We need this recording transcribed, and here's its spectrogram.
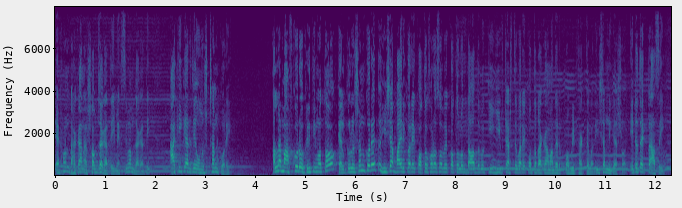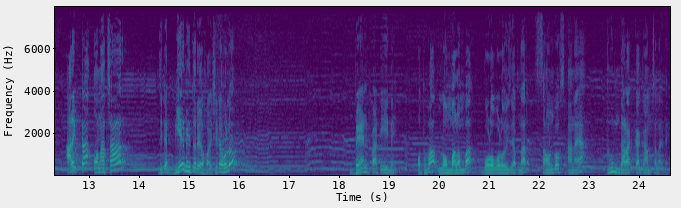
এখন ঢাকা না, সব জায়গাতেই ম্যাক্সিমাম জায়গাতেই আকিকার যে অনুষ্ঠান করে আল্লাহ মাফ করো, রীতিমতো ক্যালকুলেশন করে তো হিসাব বাইর করে কত খরচ হবে, কত লোক দাওয়া দেবে, কি গিফট আসতে পারে, কত টাকা আমাদের প্রফিট থাকতে পারে, হিসাব নিকাশ হয়। এটা তো একটা আছেই। আরেকটা অনাচার যেটা বিয়ের ভিতরে হয়, সেটা হলো ব্যান্ড পার্টি এনে অথবা লম্বা লম্বা বড় বড় ওই যে আপনার সাউন্ড বক্স আনায়া ধুম দাঁড়াক্কা গান চালায় দেয়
